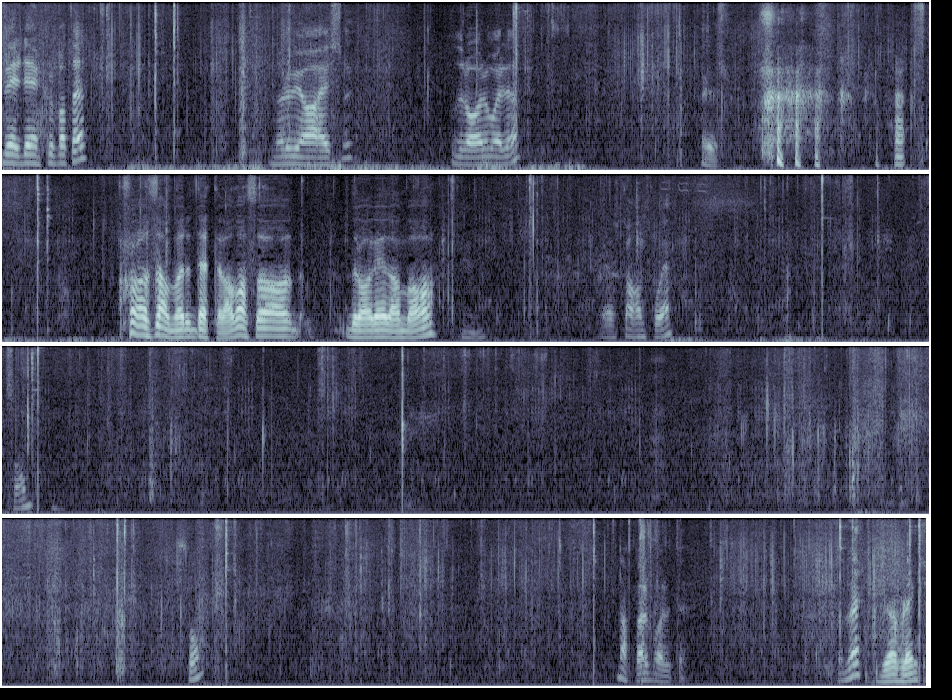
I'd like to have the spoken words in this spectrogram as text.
Veldig enkelt, Patel. Når du vil ha heisen, så drar du bare i den. Yes. Og samme når det detter av, da, så drar jeg den da. Jeg skal ha den på igjen. Sånn. Sånn. Napper det bare til. Skjønner? Du er flink.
